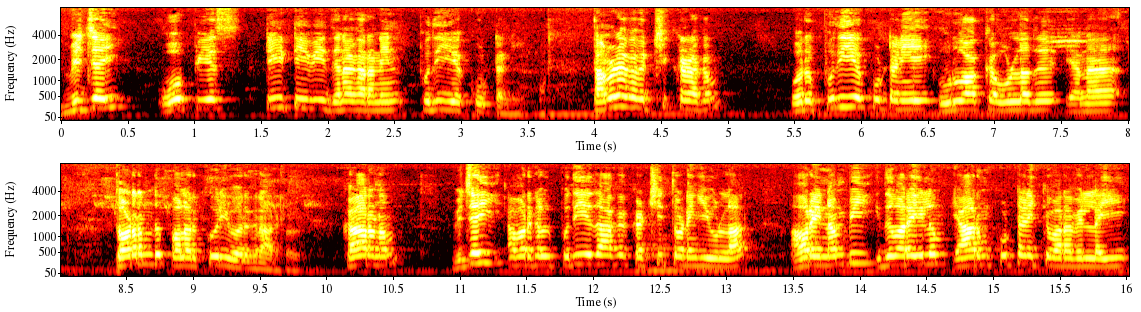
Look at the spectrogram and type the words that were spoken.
விஜய் ஓபிஎஸ் டிடிவி தினகரனின் புதிய கூட்டணி. தமிழக வெற்றிக் கழகம் ஒரு புதிய கூட்டணியை உருவாக்க உள்ளது என தொடர்ந்து பலர் கூறி வருகிறார்கள். காரணம் விஜய் அவர்கள் புதியதாக கட்சி தொடங்கியுள்ளார். அவரை நம்பி இதுவரையிலும் யாரும் கூட்டணிக்கு வரவில்லை.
